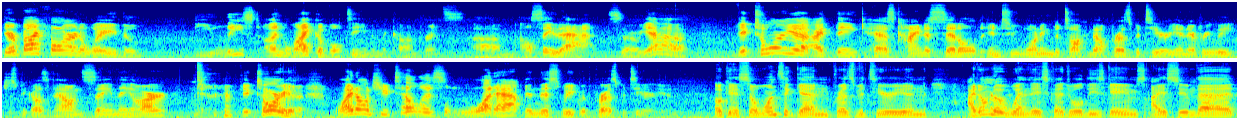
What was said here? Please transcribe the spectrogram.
they're by far and away the the least unlikable team in the conference. Um, I'll say that. So yeah, Victoria, I think, has kind of settled into wanting to talk about Presbyterian every week just because of how insane they are. Victoria, why don't you tell us what happened this week with Presbyterian? Okay, so once again, Presbyterian. I don't know when they scheduled these games. I assume that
